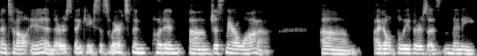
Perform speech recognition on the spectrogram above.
fentanyl in. There's been cases where it's been put in um, just marijuana. Um, I don't believe there's as many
